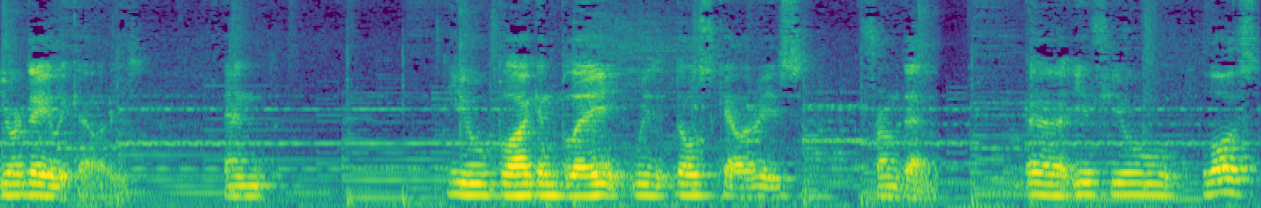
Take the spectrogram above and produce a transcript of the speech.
your daily calories. And you plug and play with those calories from them. Uh, if you lost,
